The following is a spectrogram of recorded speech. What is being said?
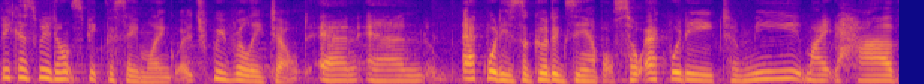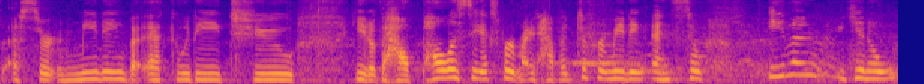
because we don't speak the same language. We really don't. And, and equity is a good example. So equity to me might have a certain meaning, but equity to, you know, the health policy expert might have a different meaning. And so even, you know,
